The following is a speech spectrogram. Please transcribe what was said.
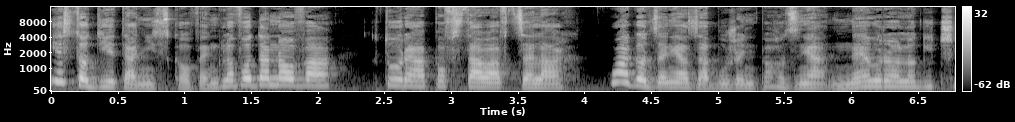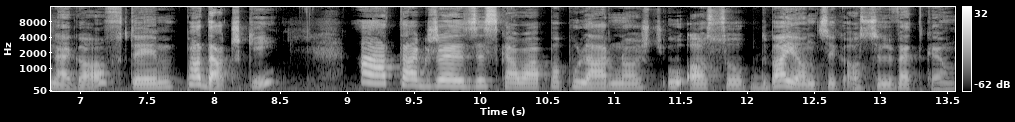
Jest to dieta niskowęglowodanowa, która powstała w celach łagodzenia zaburzeń pochodzenia neurologicznego, w tym padaczki, a także zyskała popularność u osób dbających o sylwetkę.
